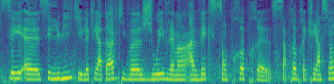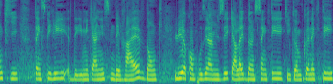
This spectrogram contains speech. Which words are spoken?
c'est euh, c'est lui qui est le créateur qui va jouer vraiment avec son propre sa propre création qui est inspirée des mécanismes des rêves. Donc lui a composé la musique à l'aide d'un synthé qui est comme connecté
